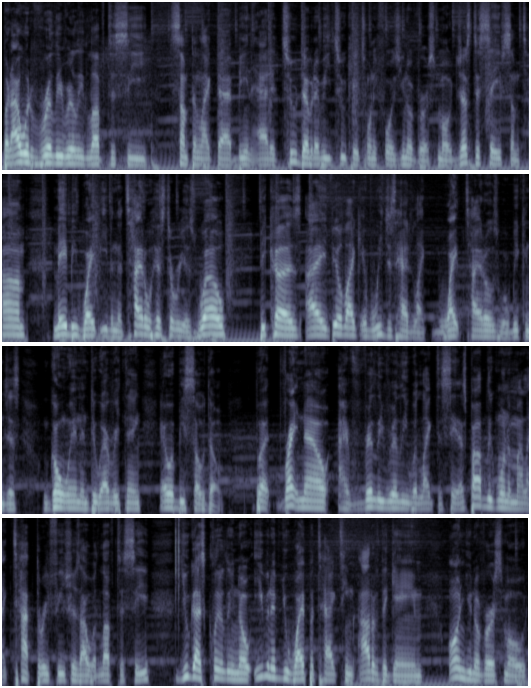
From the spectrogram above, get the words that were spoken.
but I would really, really love to see something like that being added to WWE 2K24's universe mode just to save some time, maybe wipe even the title history as well because I feel like if we just had like wipe titles where we can just go in and do everything, it would be so dope. But right now, I really, really would like to say that's probably one of my like top three features I would love to see. You guys clearly know, even if you wipe a tag team out of the game on universe mode,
